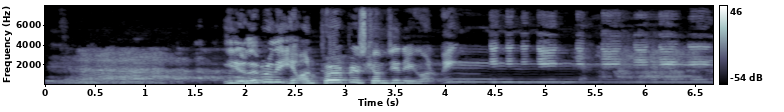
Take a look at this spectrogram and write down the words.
He deliberately, on purpose, comes in and going, wing, ding, ding, ding, ding, ding, ding,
